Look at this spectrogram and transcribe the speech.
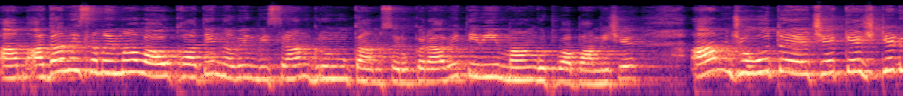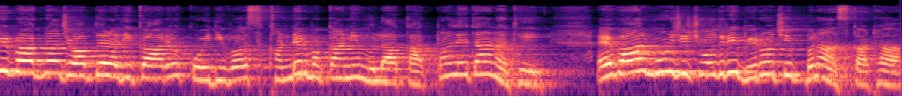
આમ આગામી સમયમાં વાવ ખાતે નવીન વિશ્રામ ગૃહનું કામ શરૂ કરાવે તેવી માંગ ઉઠવા પામી છે. આમ જોવું તો એ છે કે સ્ટેટ વિભાગના જવાબદાર અધિકારીઓ કોઈ દિવસ ખંડેર મકાનની મુલાકાત પણ લેતા નથી. અહેવાલ મૂળજી ચૌધરી, બ્યુરો ચીફ બનાસકાંઠા.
